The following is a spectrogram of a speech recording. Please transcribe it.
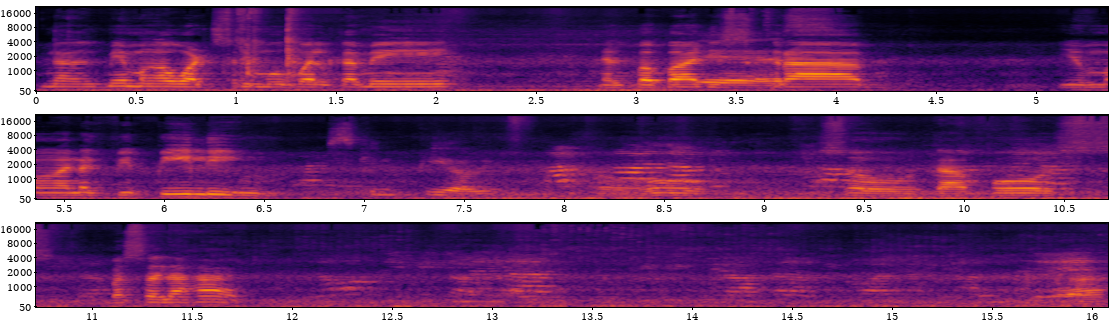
nag, may mga warts removal kami. nagbabody Yes. scrub, yung mga nagpipiling. Skin peel. Oo. So, tapos, basta lahat. Diba?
